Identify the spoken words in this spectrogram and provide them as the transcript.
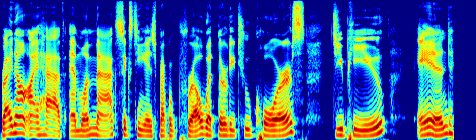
Right now, I have M1 Max 16 inch MacBook Pro with 32 cores. GPU and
